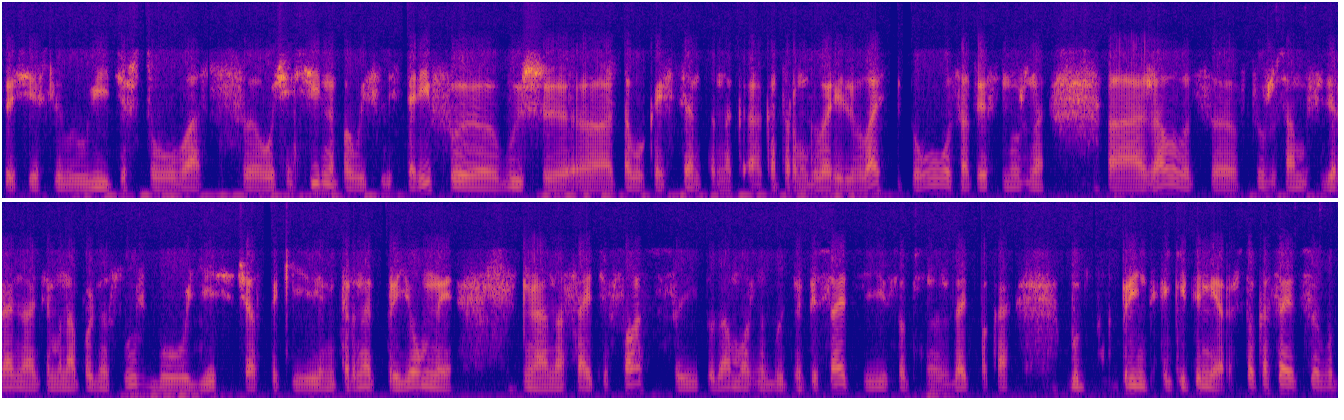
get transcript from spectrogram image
То есть, если вы увидите, что у вас э, очень сильно повысились тарифы выше э, того коэффициента, о котором говорили власти, то, соответственно, нужно а, жаловаться в ту же самую федеральную антимонопольную службу. Есть сейчас такие интернет-приемные на сайте ФАС, и туда можно будет написать и, собственно, ждать, пока будут приняты какие-то меры. Что касается вот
